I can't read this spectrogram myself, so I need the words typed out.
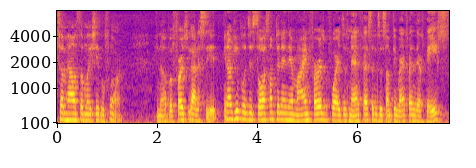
somehow, in some way, shape, or form you know but first you got to see it. You know people just saw something in their mind first before it just manifested into something right in front of their face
